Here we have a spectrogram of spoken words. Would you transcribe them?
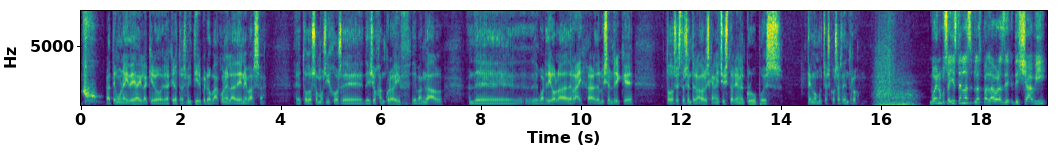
Ahora tengo una idea y la quiero, la quiero transmitir, pero va con el ADN Barça. Eh, todos somos hijos de, de Johan Cruyff, de Van Gaal, de, Guardiola, de Rijkaard, de Luis Enrique, todos estos entrenadores que han hecho historia en el club, pues tengo muchas cosas dentro. Bueno, pues ahí están las, las palabras de, de, Xavi.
